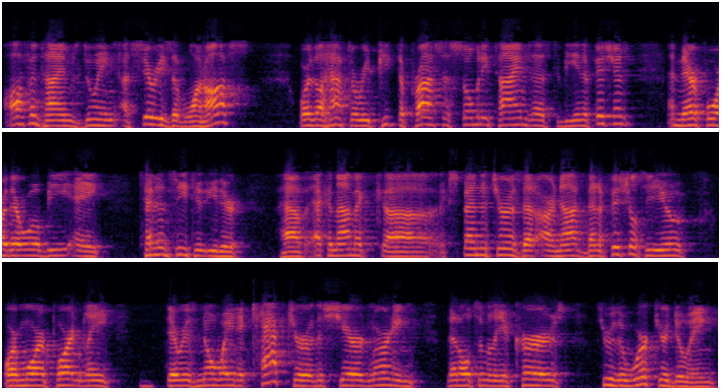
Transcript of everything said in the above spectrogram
oftentimes doing a series of one-offs or they'll have to repeat the process so many times as to be inefficient and therefore there will be a tendency to either have economic uh, expenditures that are not beneficial to you or more importantly there is no way to capture the shared learning that ultimately occurs through the work you're doing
